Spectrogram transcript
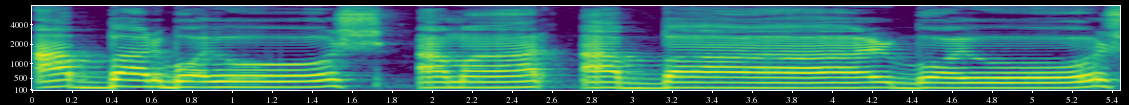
আব্বার বয়স, আমার আব্বার বয়স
